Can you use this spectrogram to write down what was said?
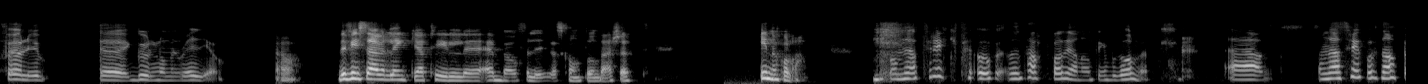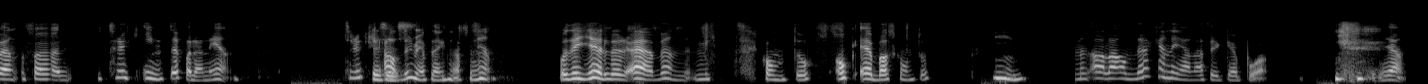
Följ eh, Guldnomen Radio. Ja. Det finns även länkar till eh, Ebba och Felicias konton där. Så att, in och kolla. Om ni har tryckt, och nu tappade jag någonting på golvet. Eh, om ni har tryckt på knappen följ, tryck inte på den igen. Tryck Precis. aldrig mer på den knappen igen. Och det gäller även mitt konto och Ebbas konto. Mm. Men alla andra kan ni gärna trycka på igen.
